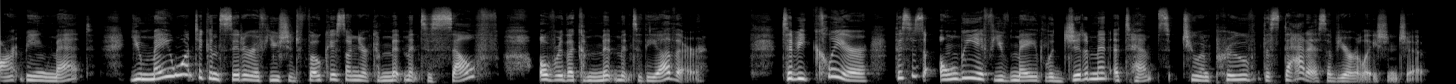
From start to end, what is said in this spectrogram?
aren't being met, you may want to consider if you should focus on your commitment to self over the commitment to the other. To be clear, this is only if you've made legitimate attempts to improve the status of your relationship.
